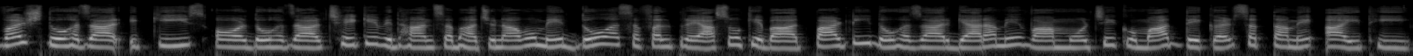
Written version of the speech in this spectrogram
वर्ष 2021 और 2006 के विधानसभा चुनावों में दो असफल प्रयासों के बाद पार्टी 2011 में वाम मोर्चे को मात देकर सत्ता में आई थी।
